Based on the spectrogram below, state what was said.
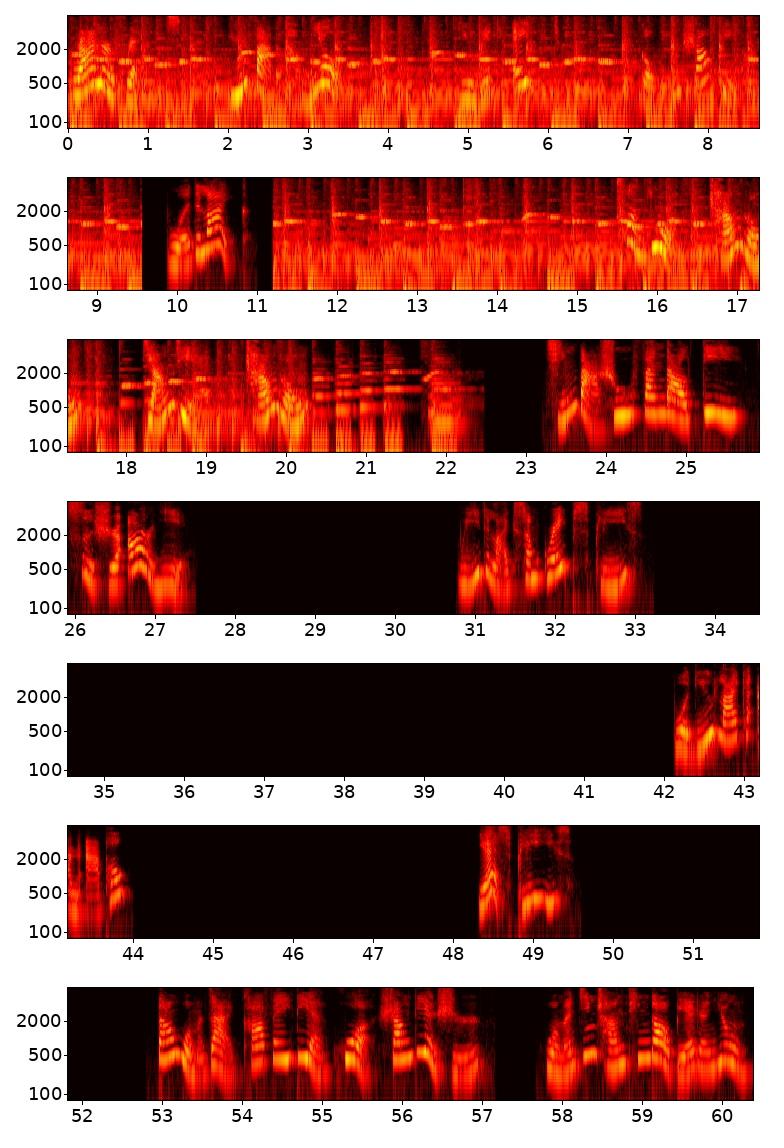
Grammar friends，语法的朋友。Unit Eight, Going shopping. Would like. 创作长荣，讲解长荣。请把书翻到第四十二页。 We'd like some grapes, please. Would you like an apple? Yes, please. 当我们在咖啡店或商店时，我们经常听到别人用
